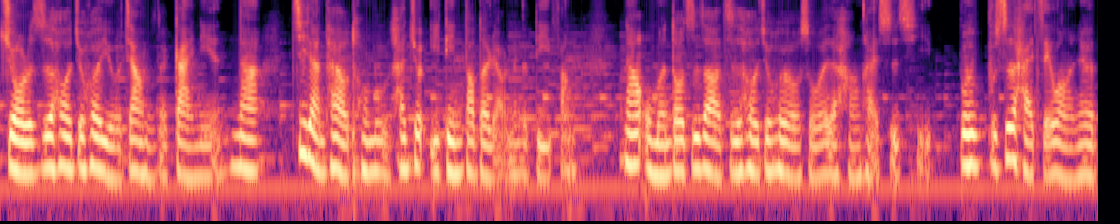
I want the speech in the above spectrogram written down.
久了之后就会有这样子的概念。那既然它有通路，它就一定到得了那个地方。那我们都知道之后就会有所谓的航海时期，不不是海贼王的那个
